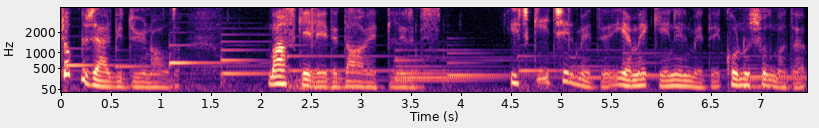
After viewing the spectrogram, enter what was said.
Çok güzel bir düğün oldu. Maskeliydi davetlilerimiz. İçki içilmedi, yemek yenilmedi, konuşulmadı.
